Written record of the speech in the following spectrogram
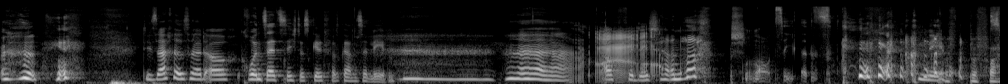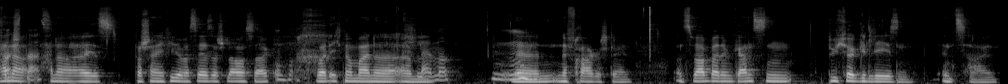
Die Sache ist halt auch. Grundsätzlich, das gilt fürs ganze Leben. Auch für dich, Hannah. Schnauze jetzt. nee. Be bevor. Hannah äh, jetzt wahrscheinlich wieder was sehr, sehr Schlaues sagt, Oh, wollte ich noch mal eine, ähm, eine, eine Frage stellen. Und zwar bei dem ganzen Bücher gelesen in Zahlen.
